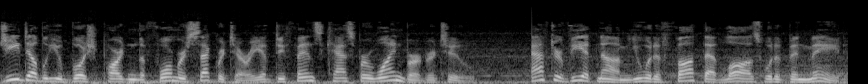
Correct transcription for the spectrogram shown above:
G.W. Bush pardoned the former Secretary of Defense Caspar Weinberger too. After Vietnam you would have thought that laws would have been made,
